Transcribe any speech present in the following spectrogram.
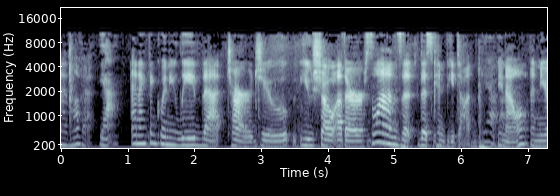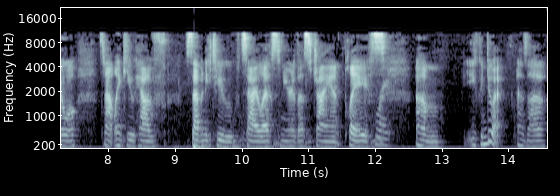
I love it. yeah, And I think when you lead that charge, you you show other salons that this can be done. Yeah. You know, and you it's not like you have 72 stylists near this giant place. Right. Um, you can do it as a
